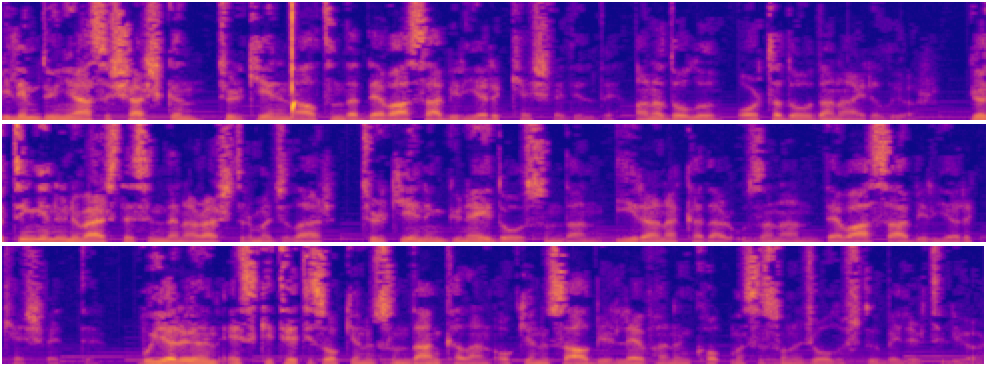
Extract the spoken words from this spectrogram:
Bilim dünyası şaşkın, Türkiye'nin altında devasa bir yarık keşfedildi. Anadolu, Orta Doğu'dan ayrılıyor. Göttingen Üniversitesi'nden araştırmacılar, Türkiye'nin güneydoğusundan İran'a kadar uzanan devasa bir yarık keşfetti. Bu yarığın eski Tetis Okyanusu'ndan kalan okyanusal bir levhanın kopması sonucu oluştuğu belirtiliyor.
